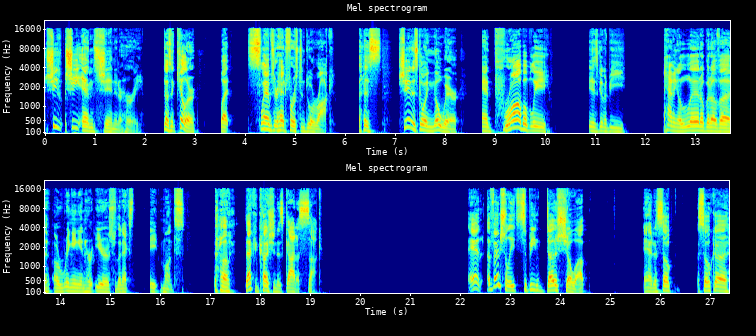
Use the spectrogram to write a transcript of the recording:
she she ends Shin in a hurry. Doesn't kill her, but slams her head first into a rock. Shin is going nowhere and probably is going to be having a little bit of a, a ringing in her ears for the next eight months. Uh, that concussion has got to suck. And eventually, Sabine does show up, and Ahsoka, Ahsoka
